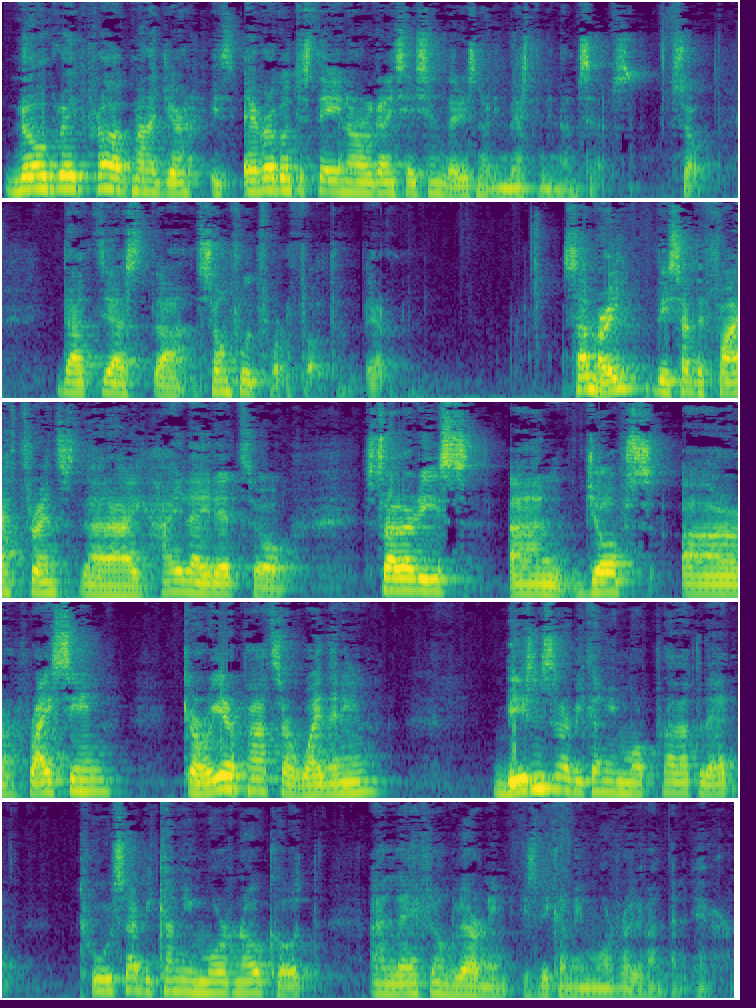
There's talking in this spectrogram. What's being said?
no great product manager is ever going to stay in an organization that is not investing in themselves. So that's just uh, some food for thought there. Summary, these are the five trends that I highlighted. So salaries and jobs are rising, career paths are widening, businesses are becoming more product led, tools are becoming more no code, and lifelong learning is becoming more relevant than ever.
